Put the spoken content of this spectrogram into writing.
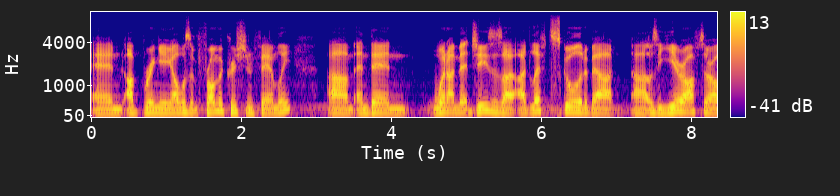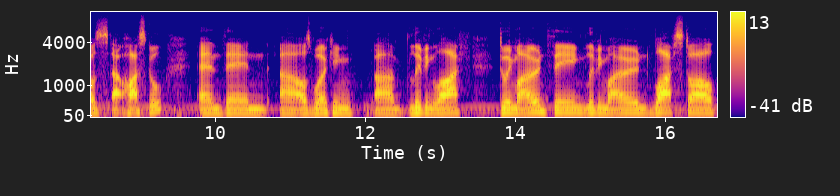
and upbringing. I wasn't from a Christian family, um, and then when I met Jesus, I, would left school at about uh, it was a year after I was at high school, and then uh, I was working, um, living life, doing my own thing, living my own lifestyle.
